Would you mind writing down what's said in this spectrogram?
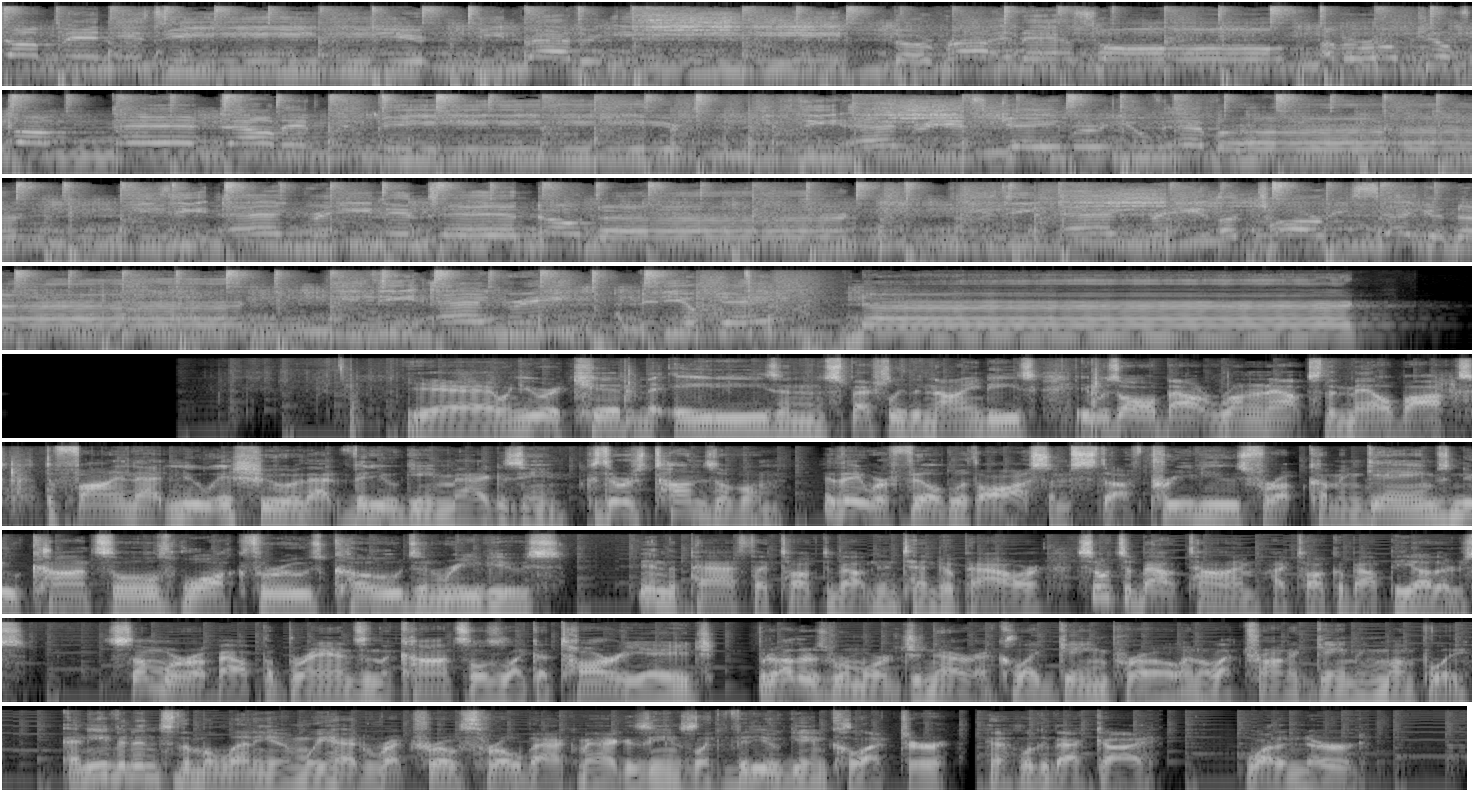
diarrhea dump in his ear. He'd rather eat the rotten asshole of a roadkill skunk and down it with beer. He's the angriest gamer you've ever heard. He's the angry Nintendo nerd. He's the angry Atari Sega nerd. He's the angry video game nerd. Yeah, when you were a kid in the 80s and especially the 90s, it was all about running out to the mailbox to find that new issue of that video game magazine, because there was tons of them. They were filled with awesome stuff, previews for upcoming games, new consoles, walkthroughs, codes, and reviews. In the past, I talked about Nintendo Power, so it's about time I talk about the others. Some were about the brands and the consoles like Atari Age, but others were more generic like GamePro and Electronic Gaming Monthly. And even into the millennium, we had retro throwback magazines like Video Game Collector. Look at that guy. What a nerd.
